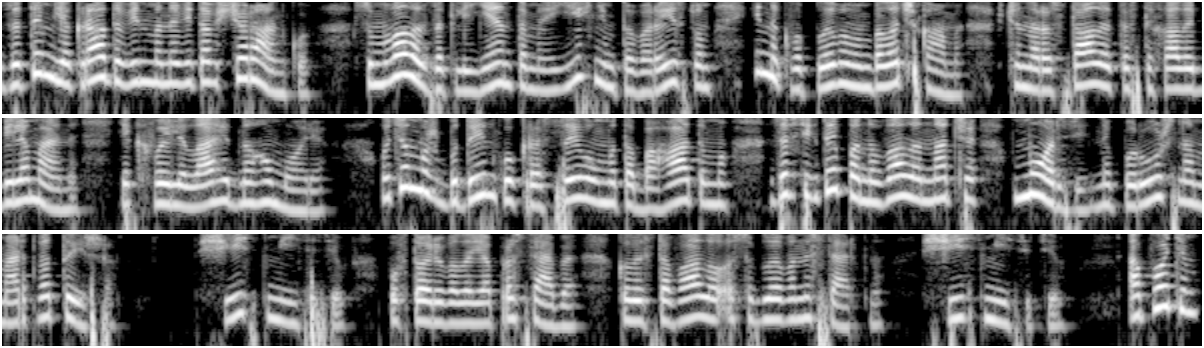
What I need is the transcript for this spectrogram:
за тим, як радо він мене вітав щоранку, сумувала за клієнтами, їхнім товариством і неквапливими балачками, що наростали та стихали біля мене, як хвилі лагідного моря. У цьому ж будинку, красивому та багатому, завсігди панувала, наче в морзі, непорушна мертва тиша. Шість місяців, повторювала я про себе, коли ставало особливо нестерпно. Шість місяців. А потім,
